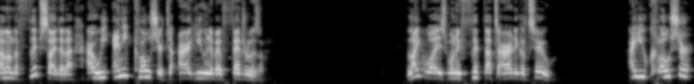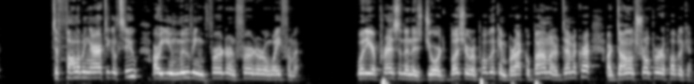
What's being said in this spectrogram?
And on the flip side of that, are we any closer to arguing about federalism? Likewise, when we flip that to Article 2, are you closer to following Article 2, or are you moving further and further away from it? Whether your president is George Bush, a Republican, Barack Obama, a Democrat, or Donald Trump, a Republican.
